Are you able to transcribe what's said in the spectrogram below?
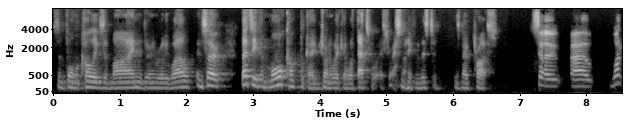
Some former colleagues of mine are doing really well. And so that's even more complicated trying to work out what that's worth, right? It's not even listed. There's no price. So, uh, what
